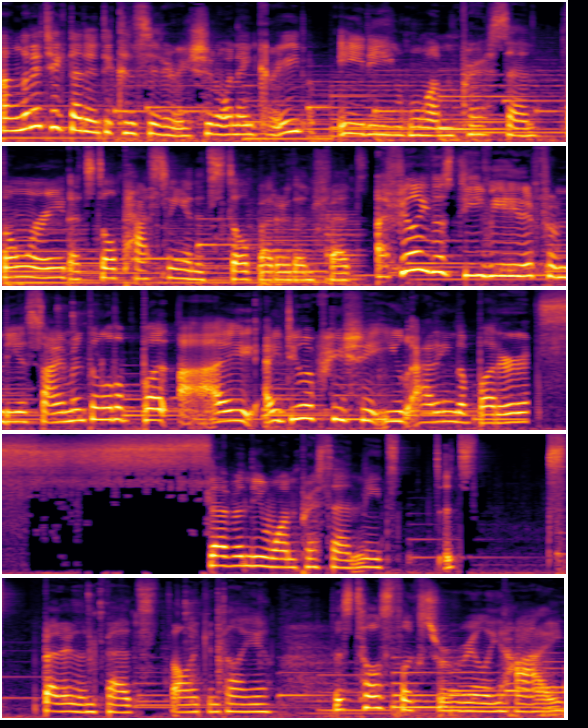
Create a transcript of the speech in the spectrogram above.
I'm gonna take that into consideration when I grade 81%. Don't worry, that's still passing and it's still better than Fed. I feel like this deviated from the assignment a little, but I I do appreciate you adding the butter. 71% needs it's better than Fed's, all I can tell you. This toast looks really high.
